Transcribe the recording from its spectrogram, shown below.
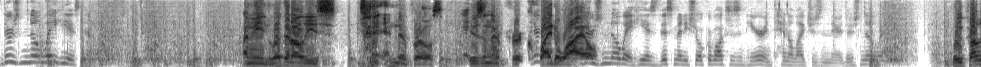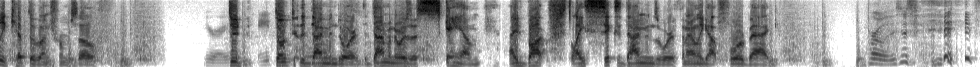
There's no way he has ten elytras in the chest. I mean, look at all these ender pearls. Yeah, He was in there for quite a while. There's no way he has this many shulker boxes in here and ten elytras in there. There's no way. Well, he probably kept a bunch for himself. You're right. Dude, Don't do the diamond door. The diamond door is a scam. I bought like six diamonds worth and I only got four back. Bro, this is it's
